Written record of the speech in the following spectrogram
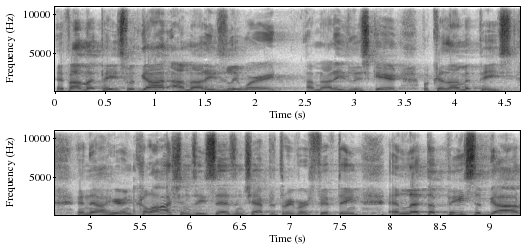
If I'm at peace with God, I'm not easily worried. I'm not easily scared because I'm at peace. And now, here in Colossians, he says in chapter 3, verse 15, and let the peace of God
